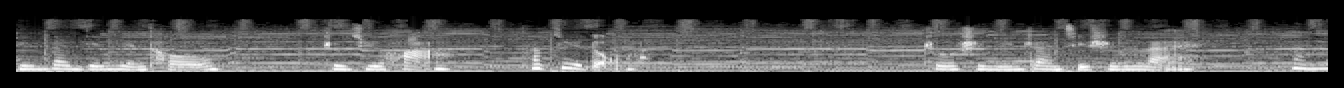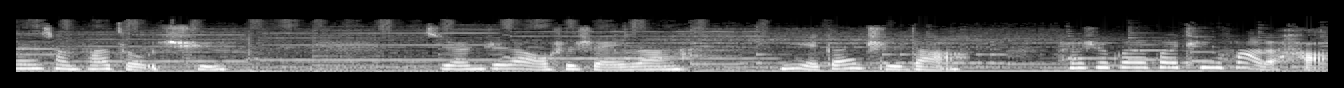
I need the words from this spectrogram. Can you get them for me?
元旦点点头，这句话他最懂了。周世民站起身来，慢慢向他走去。既然知道我是谁了，你也该知道，还是乖乖听话的好，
